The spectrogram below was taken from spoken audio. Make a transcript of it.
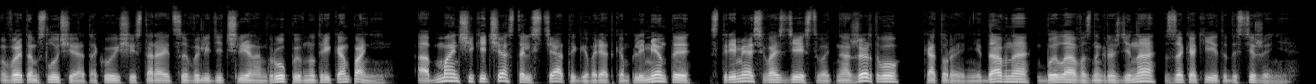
В этом случае атакующий старается выглядеть членом группы внутри компании. Обманщики часто льстят и говорят комплименты, стремясь воздействовать на жертву, которая недавно была вознаграждена за какие-то достижения.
